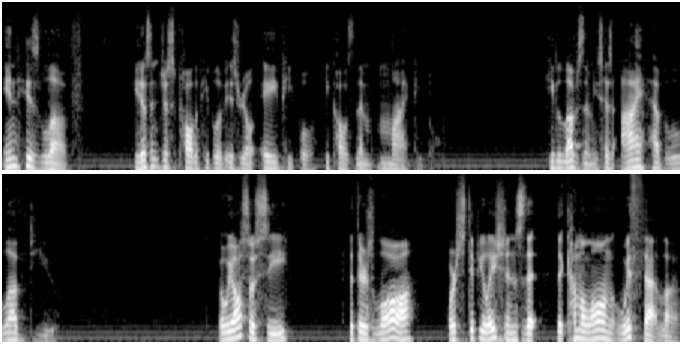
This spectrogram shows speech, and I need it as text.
In his love, he doesn't just call the people of Israel a people, he calls them my people. He loves them. He says, I have loved you. But we also see that there's law or stipulations that that come along with that love.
